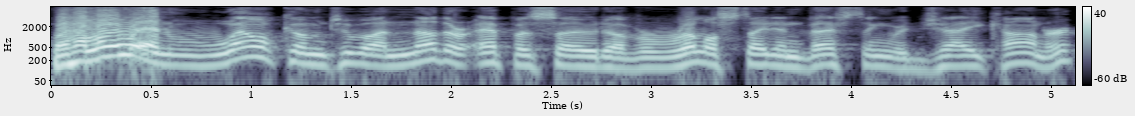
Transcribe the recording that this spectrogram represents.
Well, hello and welcome to another episode of Real Estate Investing with Jay Conner.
